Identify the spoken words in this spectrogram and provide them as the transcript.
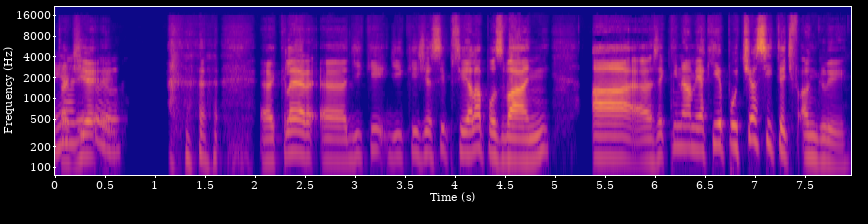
Já Takže, děkuju. Claire, eh, díky, díky, že jsi přijala pozvání a řekni nám, jaký je počasí teď v Anglii.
